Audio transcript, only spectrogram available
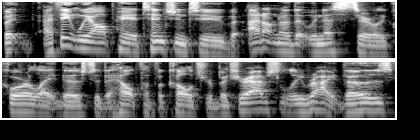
but I think we all pay attention to, but I don't know that we necessarily correlate those to the health of a culture, but you're absolutely right. Those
